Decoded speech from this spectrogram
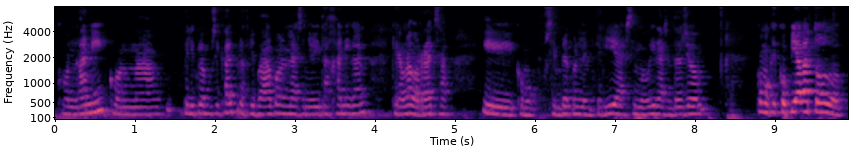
con Annie, con una película musical, pero flipaba con la señorita Hannigan, que era una borracha, y como siempre con lencerías y movidas. Entonces yo como que copiaba todo.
